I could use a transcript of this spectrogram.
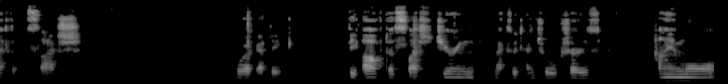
life slash work ethic. The after slash during max potential shows I am more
